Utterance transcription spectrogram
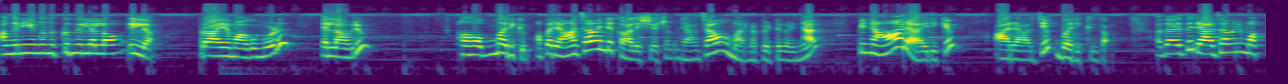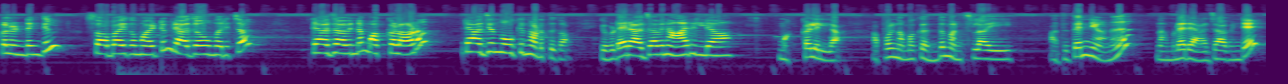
അങ്ങനെയങ്ങ് നിൽക്കുന്നില്ലല്ലോ? ഇല്ല. പ്രായമാകുമ്പോൾ എല്ലാവരും മരിക്കും. അപ്പോൾ രാജാവിന്റെ കാലശേഷം രാജാവ് മരണപ്പെട്ടു കഴിഞ്ഞാൽ പിന്നെ ആരായിരിക്കും ആ രാജ്യം ഭരിക്കുക? അതായത് രാജാവിന് മക്കളുണ്ടെങ്കിൽ സ്വാഭാവികമായിട്ടും രാജാവ് മരിച്ചാൽ രാജാവിന്റെ മക്കളാണ് രാജ്യം നോക്കി നടത്തുക. ഇവിടെ രാജാവിന് ആരില്ല? മക്കളില്ല. അപ്പോൾ നമുക്ക് എന്ത് മനസ്സിലായി? അത് തന്നെയാണ് നമ്മുടെ രാജാവിന്റെ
